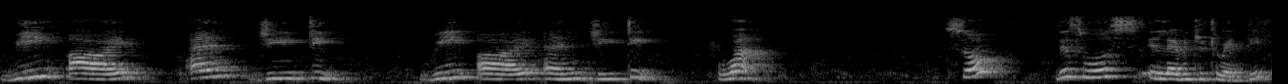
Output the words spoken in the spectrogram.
V-I-N-G-T. V-I-N-G-T. 1. So, this was 11 to 20.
